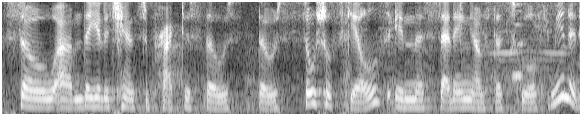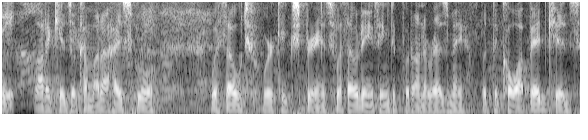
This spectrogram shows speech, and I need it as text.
So um, they get a chance to practice those those social skills in the setting of the school community. A lot of kids will come out of high school without work experience, without anything to put on a resume. But the co-op ed kids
